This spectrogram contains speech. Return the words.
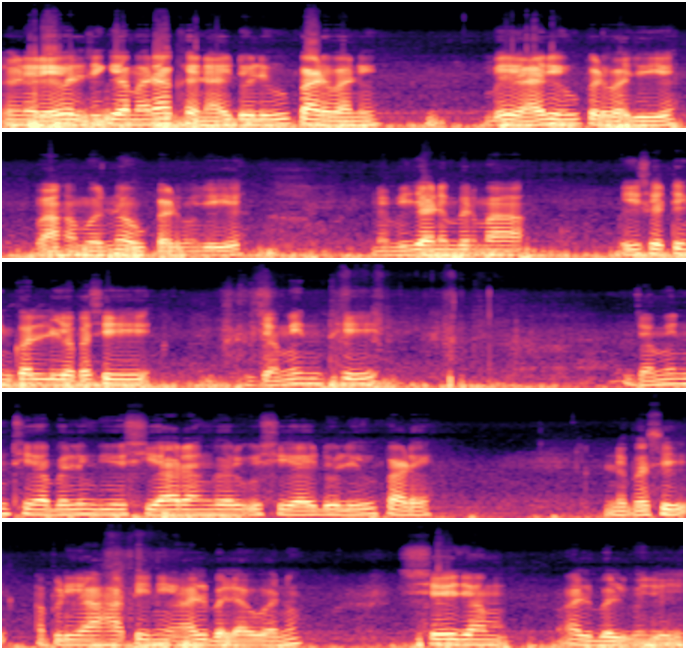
એને રેવલ જગ્યામાં રાખે ને આઈડોલી ઉપાડવાની. બે હારી ઉપાડવા જોઈએ, વાહમર ન ઉપાડવું જોઈએ. ને બીજા નંબરમાં એ સેટિંગ કરી લઈએ પછી જમીનથી જમીનથી આ બલિંગી શિયાર આંગર ઉસી આઈડોલી ઉપાડે. ને પછી આપણી આ હાથીની હાલ બલાવવાનું. સેજ આમ હાલ બલવું જોઈએ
